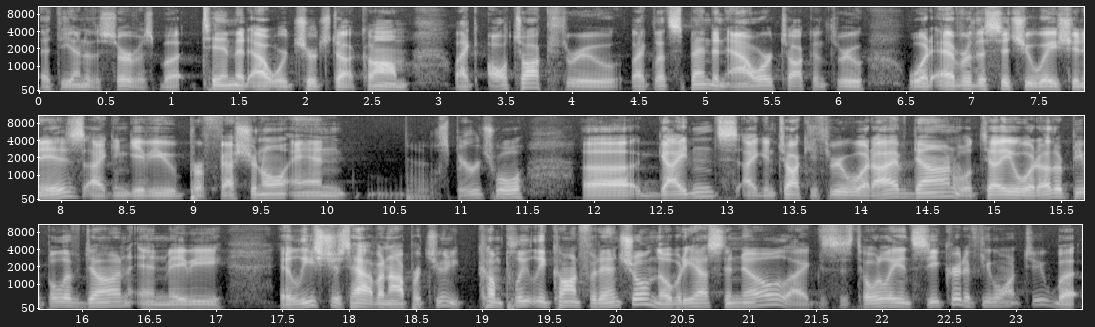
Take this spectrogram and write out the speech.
at the end of the service, but tim at outwardchurch.com, like I'll talk through, like let's spend an hour talking through whatever the situation is. I can give you professional and spiritual uh, guidance. I can talk you through what I've done. We'll tell you what other people have done, and maybe at least just have an opportunity. Completely confidential. Nobody has to know. Like this is totally in secret if you want to, but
